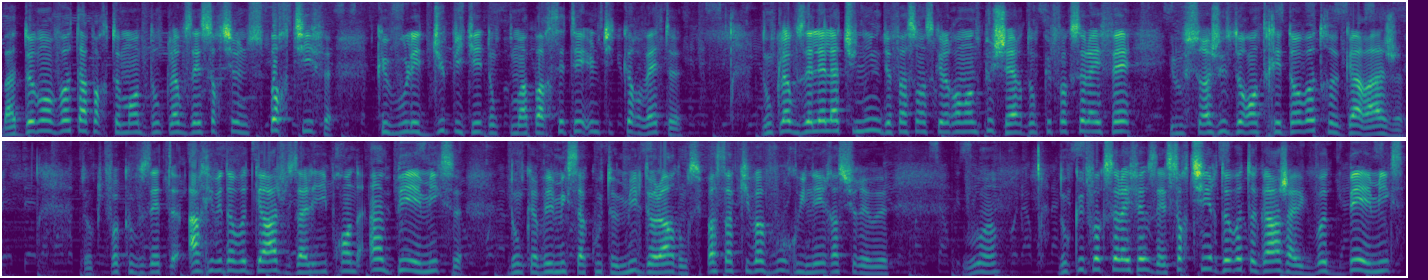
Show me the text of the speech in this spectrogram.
bah, devant votre appartement. Donc là vous allez sortir une sportif que vous voulez dupliquer. Donc pour ma part c'était une petite corvette. Donc là vous allez la tuning de façon à ce qu'elle revende plus cher. Donc une fois que cela est fait, il vous sera juste de rentrer dans votre garage. Donc une fois que vous êtes arrivé dans votre garage, vous allez y prendre un BMX. Donc un BMX ça coûte 1000 dollars, donc c'est pas ça qui va vous ruiner, rassurez-vous. Hein. Donc une fois que cela est fait, vous allez sortir de votre garage avec votre BMX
